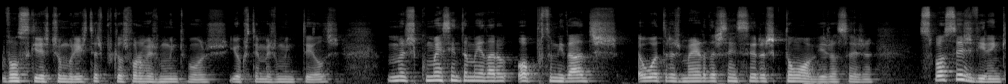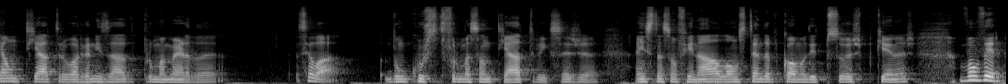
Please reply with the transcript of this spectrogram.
vão seguir estes humoristas porque eles foram mesmo muito bons e eu gostei mesmo muito deles, mas comecem também a dar oportunidades a outras merdas sem ser as que estão óbvias, ou seja, se vocês virem que há um teatro organizado por uma merda, sei lá, de um curso de formação de teatro e que seja a encenação final ou um stand-up comedy de pessoas pequenas, vão ver,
